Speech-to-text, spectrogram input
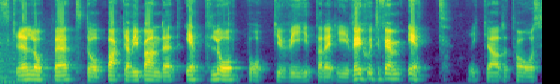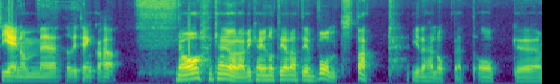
Skrälloppet, då backar vi bandet ett lopp och vi hittar det i V75 1. Rickard, ta oss igenom eh, hur vi tänker här. Ja, det kan jag göra. Vi kan ju notera att det är voltstart i det här loppet och eh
